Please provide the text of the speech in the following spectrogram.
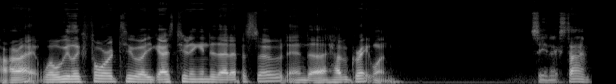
All right. Well, we look forward to uh, you guys tuning into that episode and uh, have a great one. See you next time.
